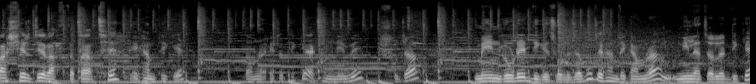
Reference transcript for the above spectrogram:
পাশের যে রাস্তাটা আছে এখান থেকে, তো আমরা এটা থেকে এখন নেমে সোজা মেইন রোডের দিকে চলে যাব, যেখান থেকে আমরা নীলাচলের দিকে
